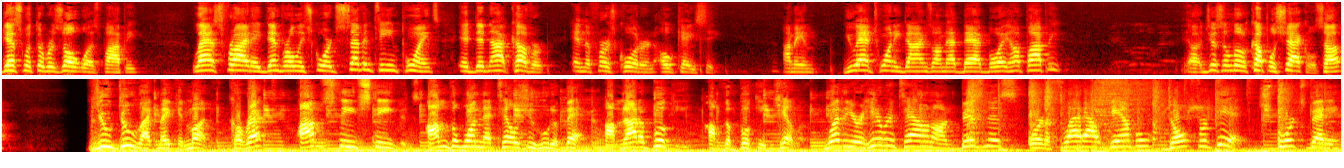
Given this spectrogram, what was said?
Guess what the result was, Poppy? Last Friday, Denver only scored 17 points. It did not cover in the first quarter in OKC. I mean, you had 20 dimes on that bad boy, huh, Poppy? Uh, just a little couple shackles, huh? You do like making money, correct? I'm Steve Stevens. I'm the one that tells you who to bet. I'm not a bookie. I'm the bookie killer. Whether you're here in town on business or to flat out gamble, don't forget, sports betting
